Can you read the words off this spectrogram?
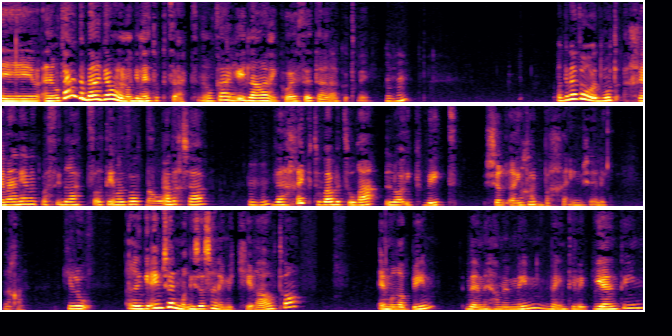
אה, אני רוצה לדבר גם על מגנטו קצת. אני רוצה okay. אוקיי. להגיד למה אני כועסת על הכותבים. Mm-hmm. מגנטו הוא הדמות הכי מעניינת בסדרת סרטים הזאת, ברור. עד עכשיו, mm-hmm. והכי כתובה בצורה לא עקבית שראיתי נכון. בחיים שלי. נכון. כאילו, רגעים שאני מרגישה שאני מכירה אותו, הם רבים, והם מהממים ואינטליגנטים,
